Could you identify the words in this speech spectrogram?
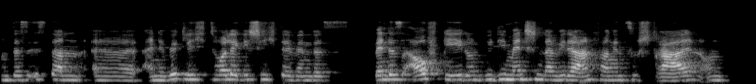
Und das ist dann äh, eine wirklich tolle Geschichte, wenn das, wenn das aufgeht und wie die Menschen dann wieder anfangen zu strahlen. Und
